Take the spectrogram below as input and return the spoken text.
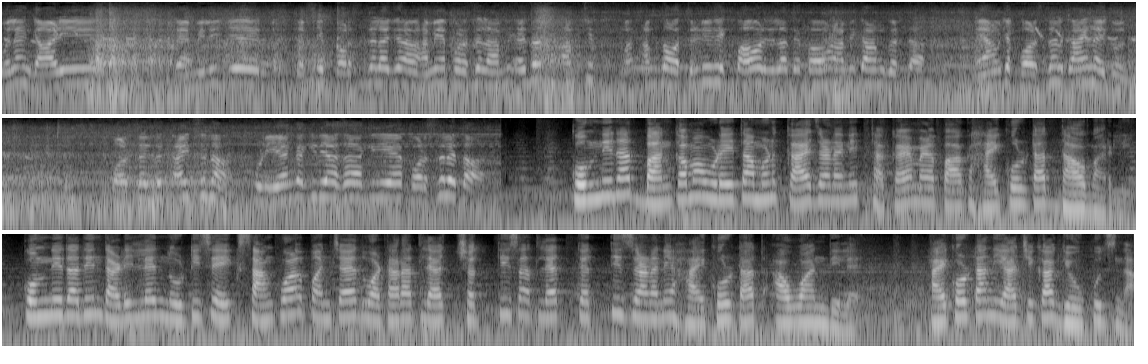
वयल्यान गाडी फॅमिलीचेर तशें पर्सनलाचेर आमी पर्सनल आमी एज आमची आमकां ऑथॉरिटीन एक पावर दिला त्या पावर आमी काम करता. हें आमचें पर्सनल कांय ना हितून पर्सनल कांयच ना. पूण हेंकां कितें आसा की हें पर्सनल येता कोमनेदाद बांधकामा उडयता म्हूण कांय जाणांनी थकाय मेळपाक हायकोर्टात धांव मारली. कोमनेदादीन धाडिल्ले नोटीसेक सांकवाळ पंचायत वाठारांतल्या छत्तीसांतल्या तेत्तीस जाणांनी हायकोर्टात आव्हान दिलें. हायकोर्टान याचिका घेवकूच ना.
